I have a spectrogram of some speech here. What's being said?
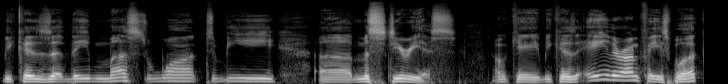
because they must want to be uh, mysterious okay? Because a they're on Facebook,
